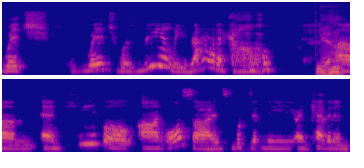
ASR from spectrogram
which which was really radical. yeah. Um, and people on all sides looked at me and Kevin and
